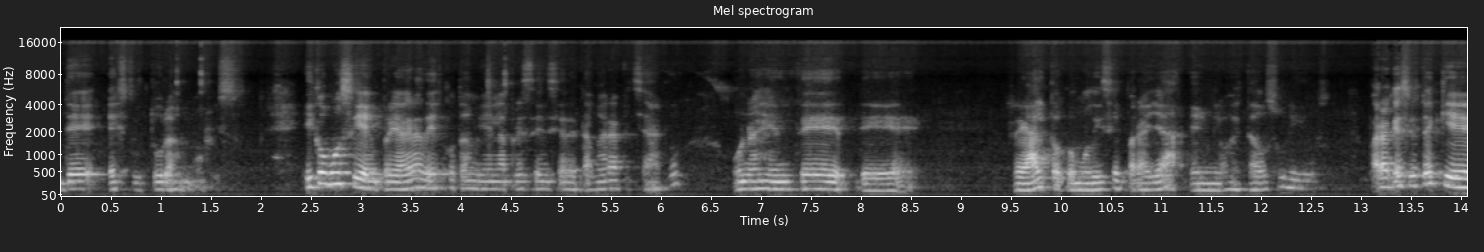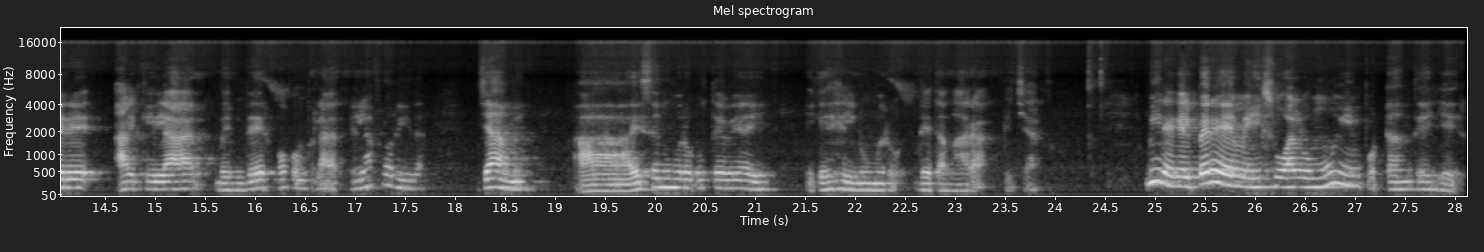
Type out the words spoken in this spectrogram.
de Estructuras Morrison. Y como siempre, agradezco también la presencia de Tamara Pichardo, una agente de Realto, como dicen para allá, en los Estados Unidos, para que si usted quiere alquilar, vender o comprar en la Florida, llame a ese número que usted ve ahí y que es el número de Tamara Pichardo. Miren, el PRM hizo algo muy importante ayer,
